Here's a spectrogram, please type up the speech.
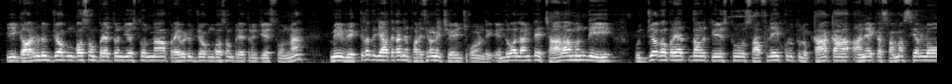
ఈ గవర్నమెంట్ ఉద్యోగం కోసం ప్రయత్నం చేస్తున్నా ప్రైవేట్ ఉద్యోగం కోసం ప్రయత్నం చేస్తున్నా మీ వ్యక్తిగత జాతకాన్ని పరిశీలన చేయించుకోండి. ఎందువల్ల అంటే చాలామంది ఉద్యోగ ప్రయత్నాలు చేస్తూ సఫలీకృతులు కాక అనేక సమస్యల్లో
